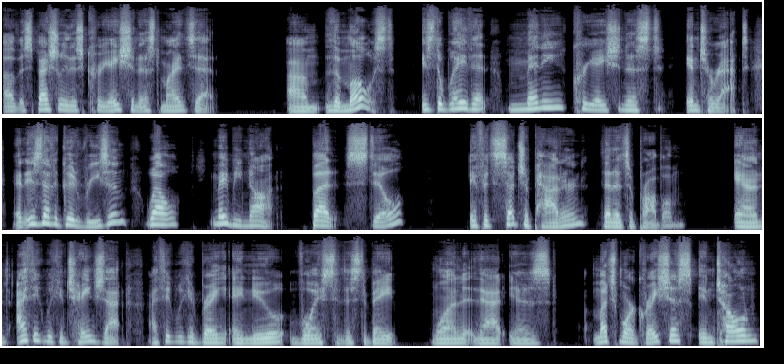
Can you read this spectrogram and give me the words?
of especially this creationist mindset um, the most is the way that many creationists interact. And is that a good reason? Well, maybe not. But still, if it's such a pattern, then it's a problem. And I think we can change that. I think we can bring a new voice to this debate, one that is much more gracious in tone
